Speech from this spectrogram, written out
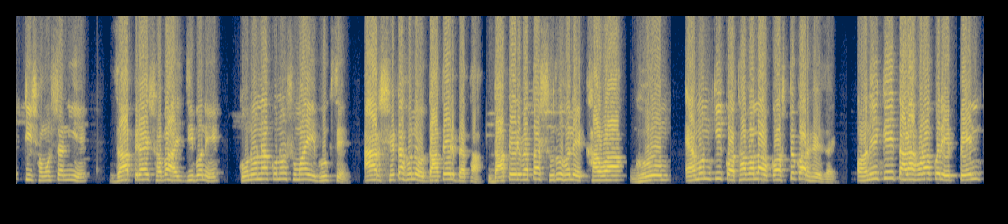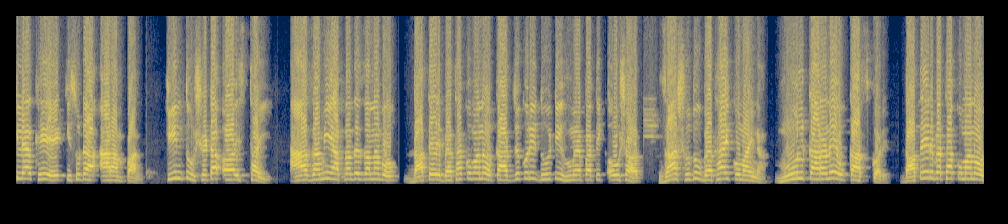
একটি সমস্যা নিয়ে যা প্রায় সবাই জীবনে কোনো না কোনো সময়ে ভুগছেন। আর সেটা হলো দাঁতের ব্যথা। দাঁতের ব্যথা শুরু হলে খাওয়া, ঘুম, এমনকি কথা বলাও কষ্টকর হয়ে যায়। অনেকেই তাড়াহুড়া করে পেন কিলার খেয়ে কিছুটা আরাম পান। কিন্তু সেটা অস্থায়ী। আজ আমি আপনাদের জানাব, দাঁতের ব্যথা কমানোর কার্যকরী দুইটি হোমিওপ্যাথিক ঔষধ, যা শুধু ব্যথাই কমায় না, মূল কারণেও কাজ করে। দাঁতের ব্যথা কমানোর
